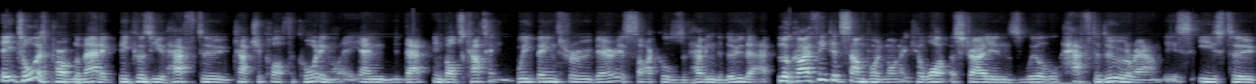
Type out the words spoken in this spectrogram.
It's always problematic because you have to cut your cloth accordingly, and that involves cutting. We've been through various cycles of having to do that. Look, I think at some point, Monica, what Australians will have to do around this is to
